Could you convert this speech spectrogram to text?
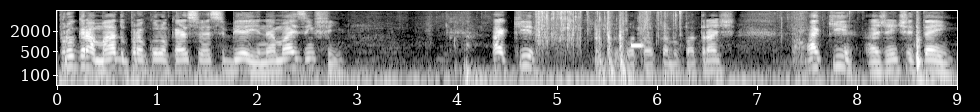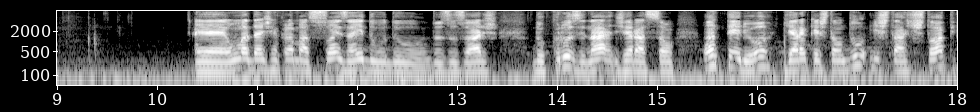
programado para colocar esse USB aí, né? Mas enfim. Aqui, deixa eu botar o câmbio para trás. Aqui a gente tem é, uma das reclamações aí do, do, dos usuários do Cruze na geração anterior, que era a questão do Start Stop.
